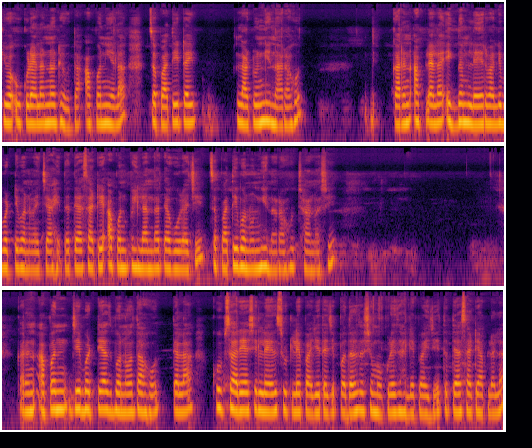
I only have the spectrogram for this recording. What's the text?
किंवा उकडायला न ठेवता आपण याला चपाती टाईप लाटून घेणार आहोत. कारण आपल्याला एकदम लेअरवाली बट्टी बनवायची आहे तर त्यासाठी आपण पहिल्यांदा त्या गोळ्याची चपाती बनवून घेणार आहोत छान अशी. कारण आपण जे भट्टी आज बनवत आहोत त्याला खूप सारे असे लेअर सुटले पाहिजे त्याचे पदार्थ असे मोकळे झाले पाहिजे. तर त्यासाठी आपल्याला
